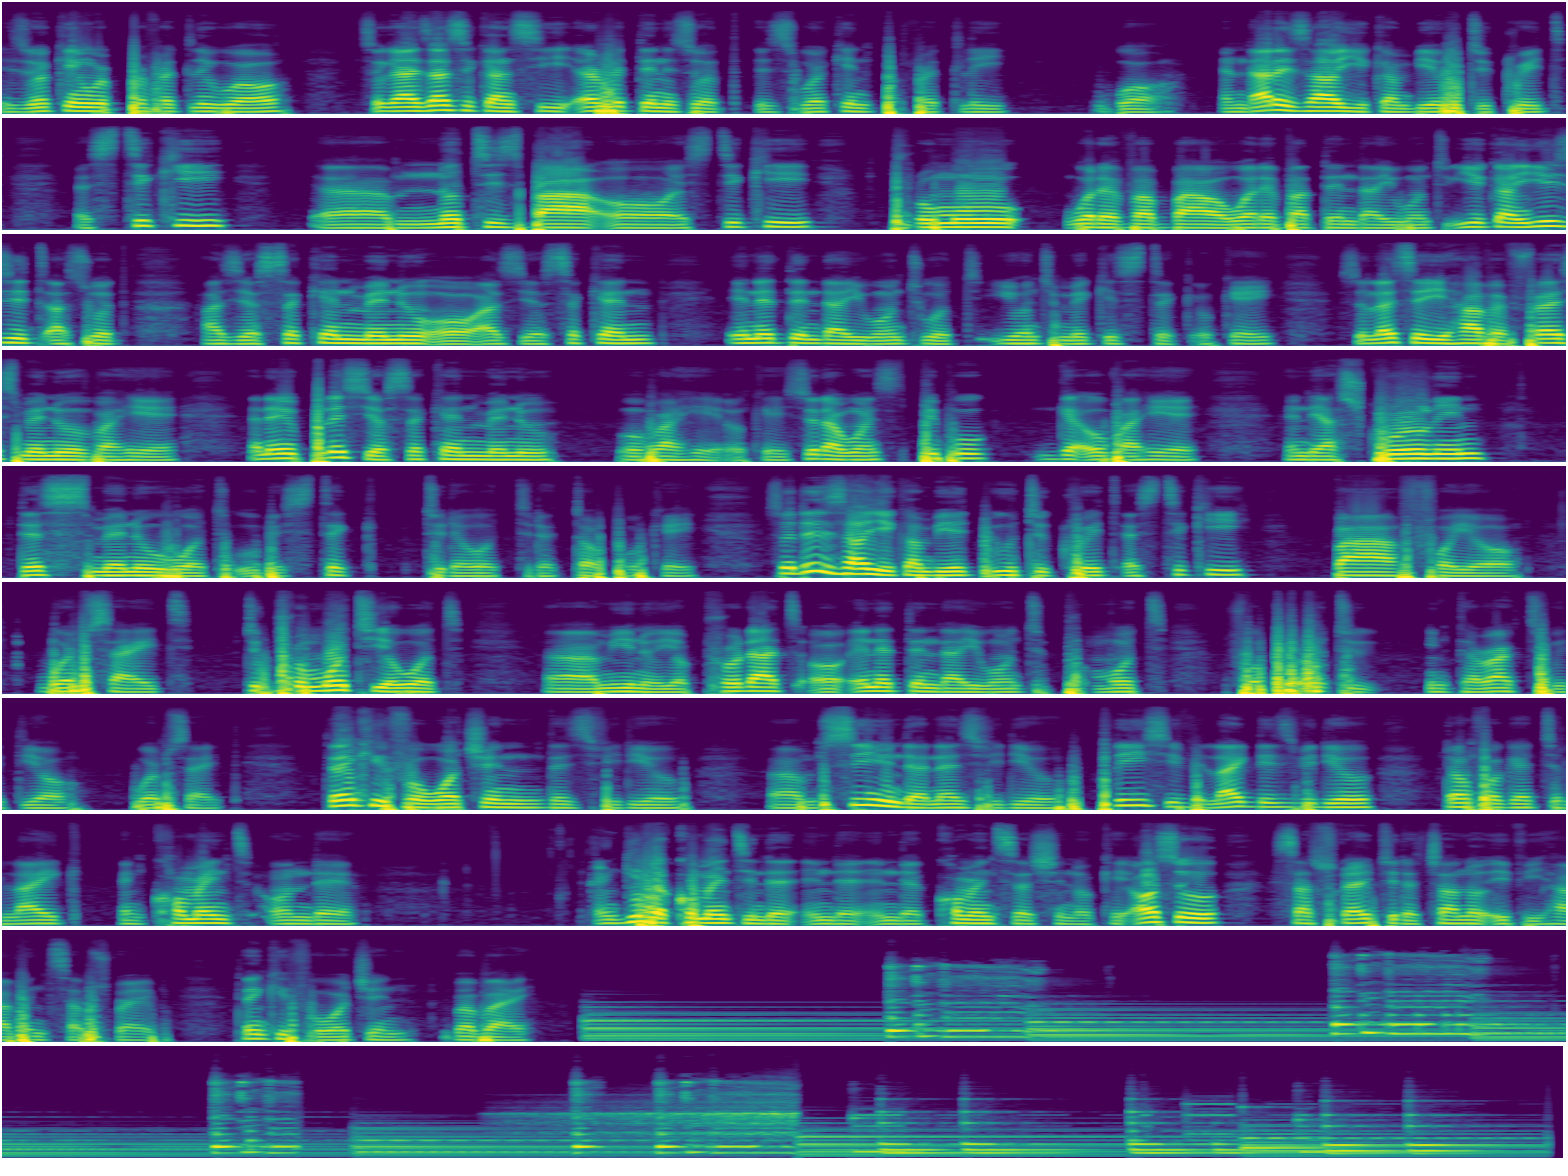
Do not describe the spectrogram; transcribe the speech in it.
is working perfectly well. So guys as you can see everything is what is working perfectly well. And that is how you can be able to create a sticky um, notice bar or a sticky promo whatever bar or whatever thing that you want to you can use it as what as your second menu or as your second anything that you want to what you want to make it stick okay? So let's say you have a first menu over here and then you place your second menu over here okay? So that once people get over here and they are scrolling this menu what will be stick to the to the top okay? So this is how you can be able to create a sticky bar for your website to promote your what? Um, you know your product or anything that you want to promote for people to interact with your website. Thank you for watching this video. Um, see you in the next video. Please if you like this video don't forget to like and comment on there and give a comment in the in the in the comment section okay? Also subscribe to the channel if you haven't subscribed. Thank you for watching. Bye bye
